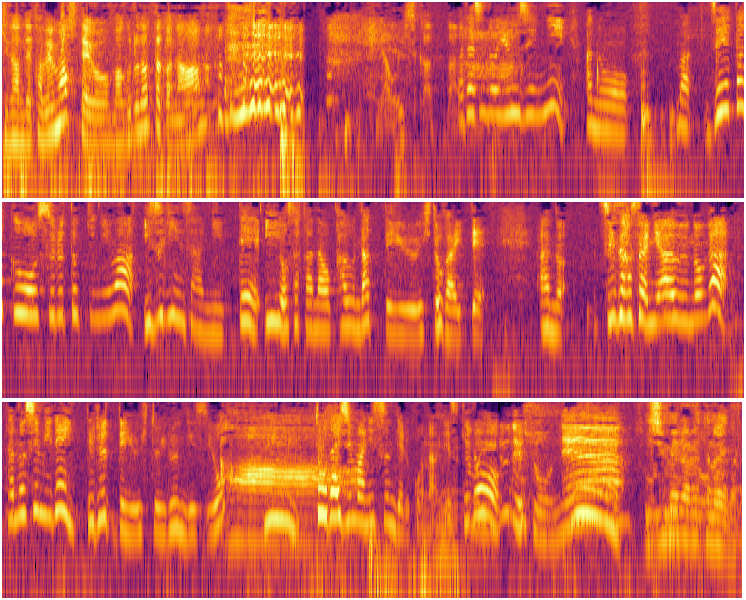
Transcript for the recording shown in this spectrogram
刻んで食べましたよ。マグロだったかな？いや、美味しかったな。私の友人に、あの、まあ、贅沢をするときには、伊豆銀さんに行って、いいお魚を買うんだっていう人がいて、あの、水沢さんに会うのが楽しみで行ってるっていう人いるんですよ。うん。東大島に住んでる子なんですけど。いるでしょうね。いじめられてないかね。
